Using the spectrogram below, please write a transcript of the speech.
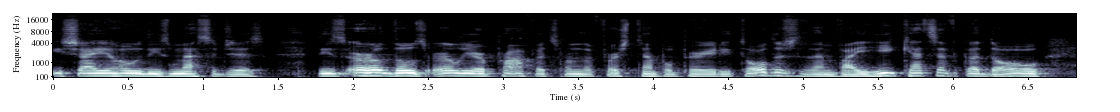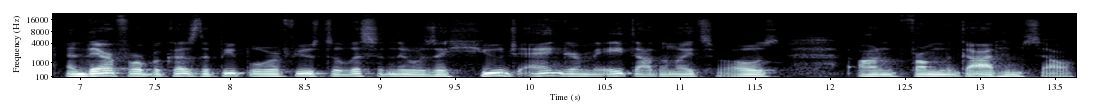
Ishayahu these messages, these early, those earlier prophets from the first temple period. He told this to them, Vayhi Ketzef Gadol, and therefore because the people refused to listen, there was a huge anger on from the God Himself.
